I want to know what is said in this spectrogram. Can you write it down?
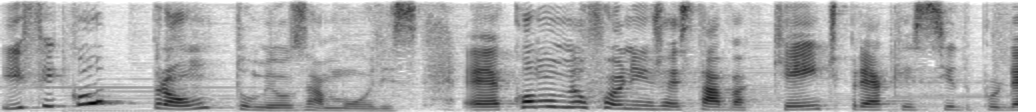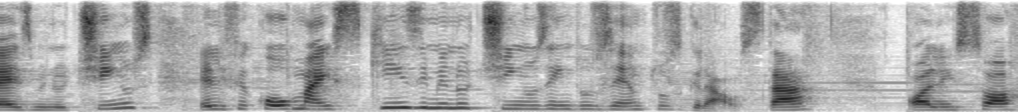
E ficou pronto, meus amores. É, como o meu forninho já estava quente, pré-aquecido por 10 minutinhos, ele ficou mais 15 minutinhos em 200 graus, tá? Olhem só,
